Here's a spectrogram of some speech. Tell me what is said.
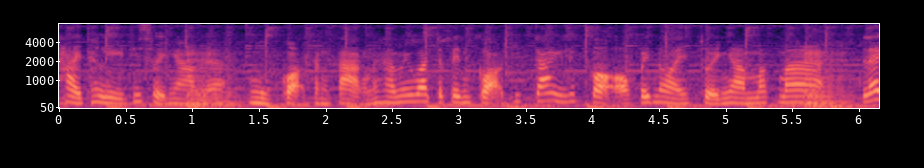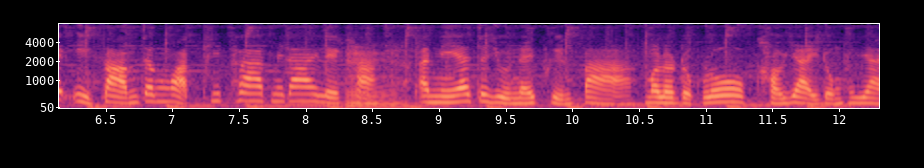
ชายทะเลที่สวยงามแล้วอืมหมู่เกาะต่างๆนะคะ ไม่ว่าจะเป็นเกาะที่ใกล้หรือเกาะออกไปหน่อยสวยงามมากอืม ๆ และอีก 3 จังหวัดที่พลาดไม่ได้เลยค่ะ อืมอันนี้จะอยู่ในผืนป่า มรดกโลกเขาใหญ่ดงพญา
